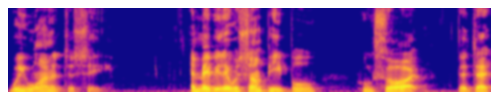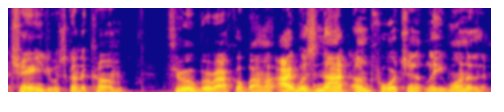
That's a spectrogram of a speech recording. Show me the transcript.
we wanted to see. And maybe there were some people who thought that that change was going to come through Barack Obama. I was not, unfortunately, one of them,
